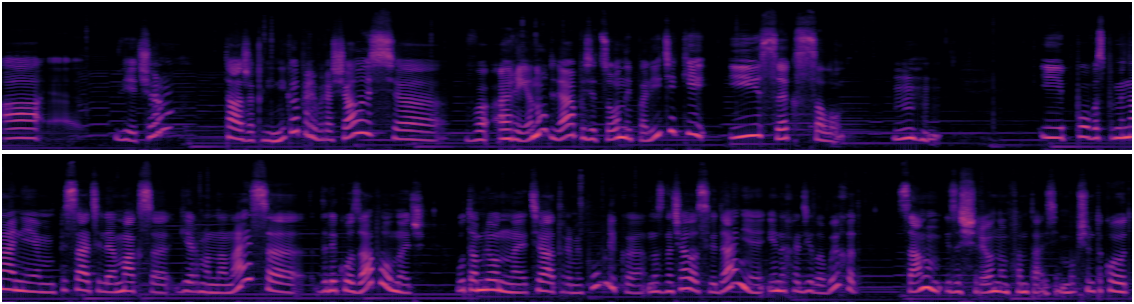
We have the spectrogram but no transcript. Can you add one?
а э, вечером та же клиника превращалась э, в арену для оппозиционной политики и секс-салон. Угу. И по воспоминаниям писателя Макса Германа Найса, далеко за полночь утомленная театрами публика назначала свидание и находила выход самым изощренным фантазиям. В общем, такое вот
